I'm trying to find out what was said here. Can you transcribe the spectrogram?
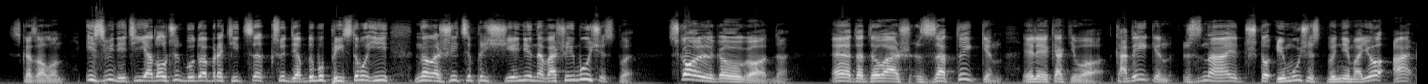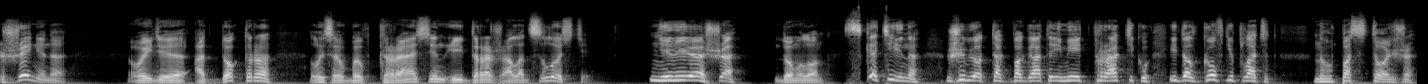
— сказал он, — извините, я должен буду обратиться к судебному приставу и наложить запрещение на ваше имущество». «Сколько угодно. Этот ваш Затыкин, или как его, Кадыкин, знает, что имущество не мое, а Женина. Выйдя от доктора, Лысов был красен и дрожал от злости. «Невеша!» — думал он. «Скотина! Живет так богато, имеет практику и долгов не платит. Ну, постой же!»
